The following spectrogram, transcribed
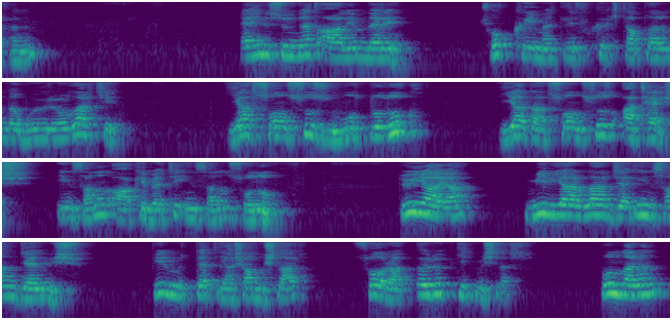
efendim. Ehli sünnet alimleri çok kıymetli fıkıh kitaplarında buyuruyorlar ki ya sonsuz mutluluk ya da sonsuz ateş. İnsanın akıbeti, insanın sonu. Dünyaya milyarlarca insan gelmiş. Bir müddet yaşamışlar, sonra ölüp gitmişler. Bunların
